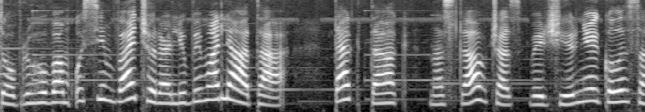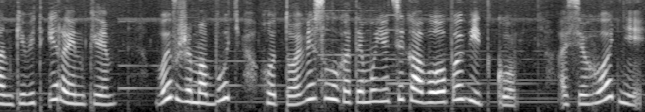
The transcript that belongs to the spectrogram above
Доброго вам усім вечора, любі малята. Так, так, настав час вечірньої колесанки від Іринки. Ви вже, мабуть, готові слухати мою цікаву оповідку. А сьогодні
